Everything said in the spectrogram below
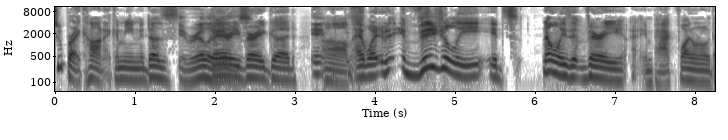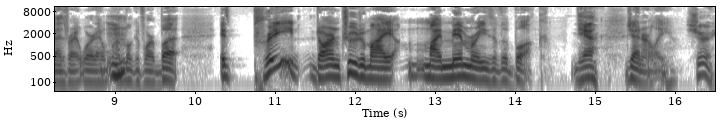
super iconic. I mean, it does It really very, is. very good. It- um, and what it, visually, it's not only is it very impactful. I don't know what that's the right word I, Mm-hmm. I'm looking for, but it's pretty darn true to my my memories of the book. Yeah, Generally, sure.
